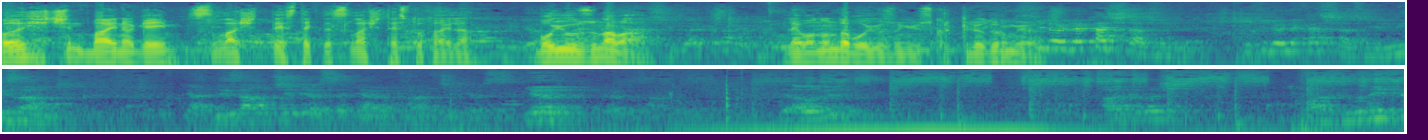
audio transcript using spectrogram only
Bağış için Buy No Game slash destekle slash testo Taylan. Boyu uzun ama. Levo'nun da boyu uzun 140 kilo durmuyor. kiloyla kaç lira çekilir? Bu kiloyla kaç çekilir? Nizami. Ya ne zaman çekersek yarın taraf çekeriz. Yarın. Bir alabilir miyiz? Arkadaş. Farkında değil.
